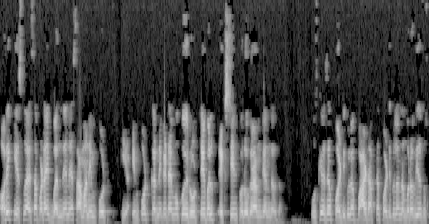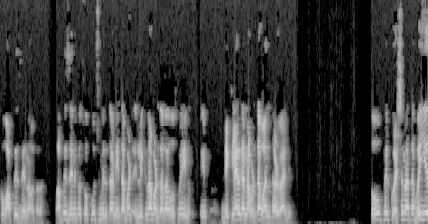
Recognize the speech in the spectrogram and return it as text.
और एक केस ऐसा पड़ा, एक बंदे ने सामान इम्पोर्ट किया। इम्पोर्ट करने के टाइम वो कोई रोटेबल एक्सचेंज प्रोग्राम के अंदर था। उसके वजह particular part after particular number of years उसको वापस देना होता था। वापस देने पे उसको कुछ मिलता नहीं था बट लिखना पड़ता था, उसमें डिक्लेयर करना पड़ता है वन थर्ड वैल्यू तो फिर क्वेश्चन आता है, भाई, ये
